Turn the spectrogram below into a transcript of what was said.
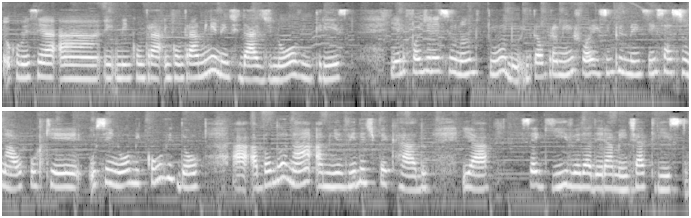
eu comecei a, a me encontrar, encontrar a minha identidade de novo em Cristo e ele foi direcionando tudo. Então, para mim foi simplesmente sensacional, porque o Senhor me convidou a abandonar a minha vida de pecado e a seguir verdadeiramente a Cristo.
